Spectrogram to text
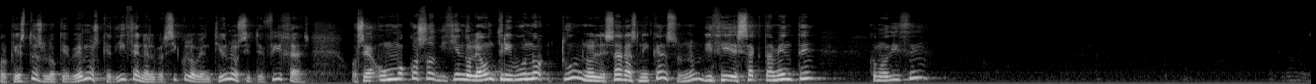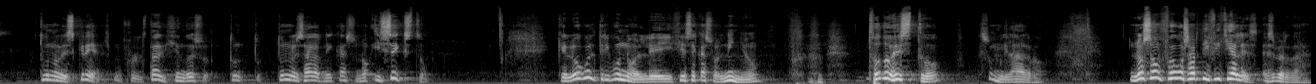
Porque esto es lo que vemos que dice en el versículo 21, si te fijas. O sea, un mocoso diciéndole a un tribuno, tú no les hagas ni caso, ¿no? Dice exactamente, ¿cómo dice? Tú no les creas. Pues está diciendo eso, tú, tú no les hagas ni caso, ¿no? Y sexto, que luego el tribuno le hiciese caso al niño, todo esto es un milagro. No son fuegos artificiales, es verdad,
